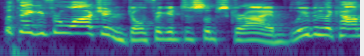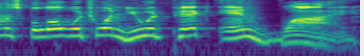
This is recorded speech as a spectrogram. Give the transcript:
But thank you for watching. Don't forget to subscribe. Leave in the comments below which one you would pick and why.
